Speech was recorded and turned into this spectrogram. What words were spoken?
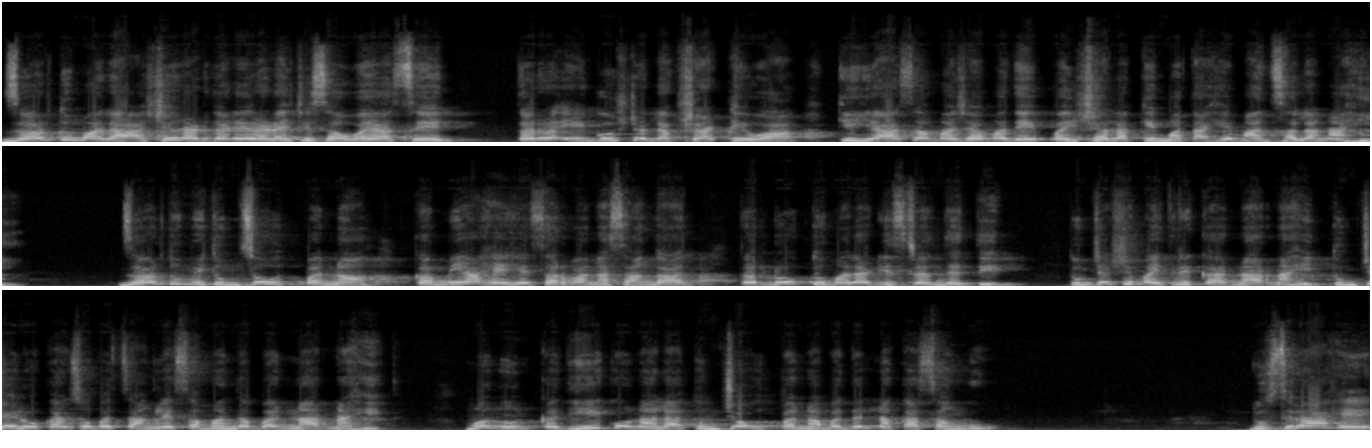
जर तुम्हाला अशी रडगाणे रडायची सवय असेल तर एक गोष्ट लक्षात ठेवा की या समाजामध्ये पैशाला किंमत आहे माणसाला नाही. जर तुम्ही तुमचं उत्पन्न कमी आहे हे सर्वांना सांगाल तर लोक तुम्हाला डिस्टन्स देतील. तुमच्याशी मैत्री करणार नाहीत तुमचे लोकांसोबत चांगले संबंध बनणार नाहीत. म्हणून कधीही कोणाला तुमच्या उत्पन्नाबद्दल नका सांगू. दुसरं आहे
